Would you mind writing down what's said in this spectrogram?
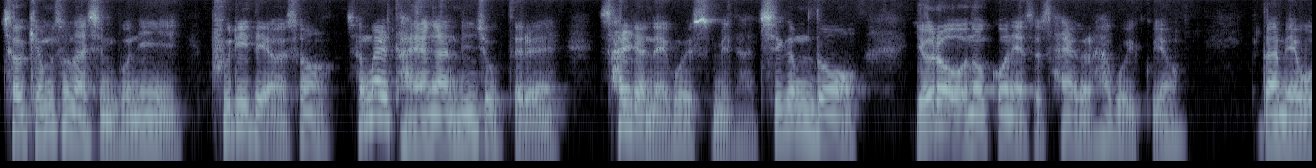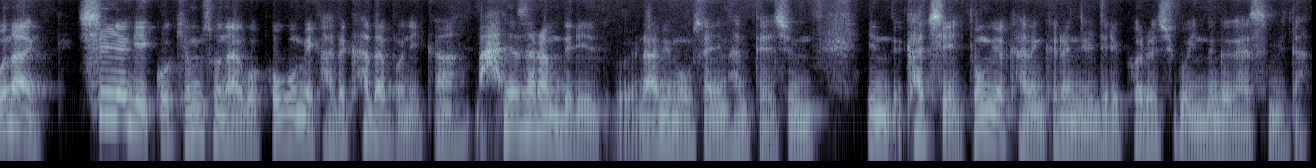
저 겸손하신 분이 불이 되어서 정말 다양한 민족들을 살려내고 있습니다. 지금도 여러 언어권에서 사역을 하고 있고요. 그 다음에 워낙 실력 있고 겸손하고 복음에 가득하다 보니까 많은 사람들이 라비 목사님한테 지금 같이 동력하는 그런 일들이 벌어지고 있는 것 같습니다.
